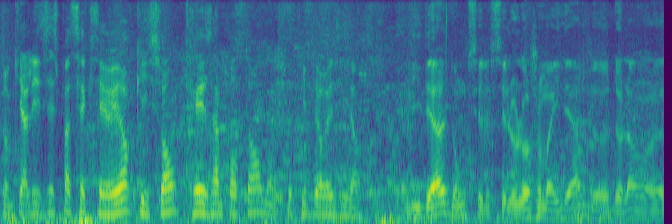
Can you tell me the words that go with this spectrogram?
Donc il y a les espaces extérieurs qui sont très importants dans ce type de résidence. L'idéal, donc, c'est le, c'est le logement idéal de, de l'an euh,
